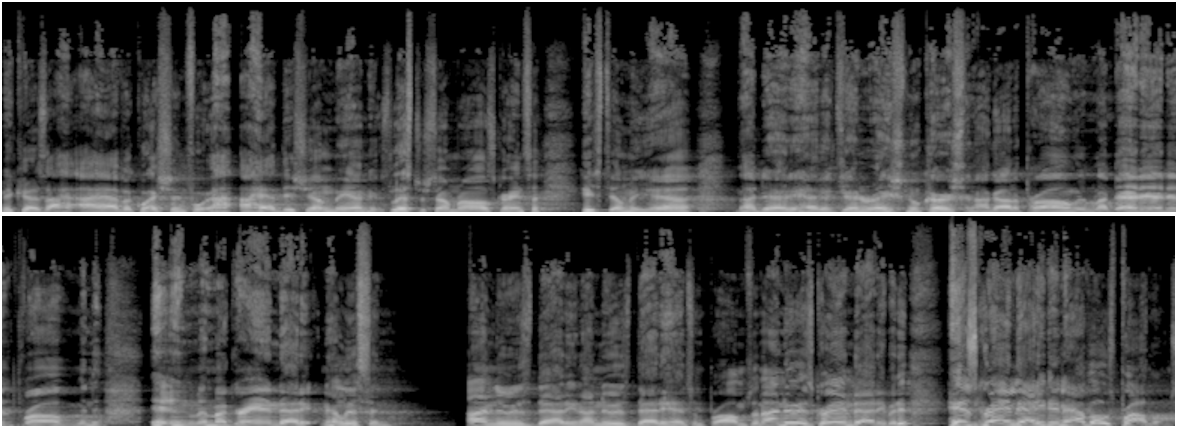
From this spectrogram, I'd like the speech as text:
Because I, I, have a question for you. I, I had this young man, it's Lester Sumrall's grandson. He's telling me, yeah, my daddy had a generational curse, and I got a problem, and my daddy had this problem, and, and, and my granddaddy. Now listen, I knew his daddy, and I knew his daddy had some problems, and I knew his granddaddy, but his granddaddy didn't have those problems.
